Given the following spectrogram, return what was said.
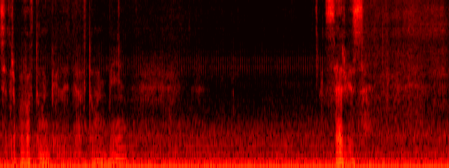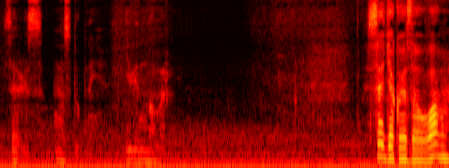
Це треба в автомобіль. зайти. Автомобіль. Сервіс. Сервіс наступний. І він номер. Все, дякую за увагу.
